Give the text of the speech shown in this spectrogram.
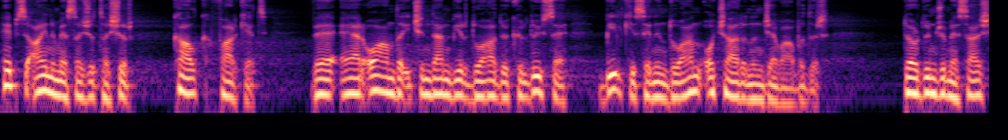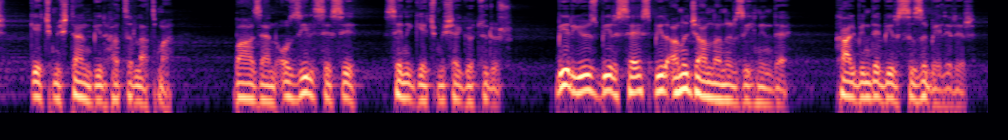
hepsi aynı mesajı taşır. Kalk, fark et. Ve eğer o anda içinden bir dua döküldüyse bil ki senin duan o çağrının cevabıdır. Dördüncü mesaj geçmişten bir hatırlatma. Bazen o zil sesi seni geçmişe götürür. Bir yüz, bir ses, bir anı canlanır zihninde. Kalbinde bir sızı belirir.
